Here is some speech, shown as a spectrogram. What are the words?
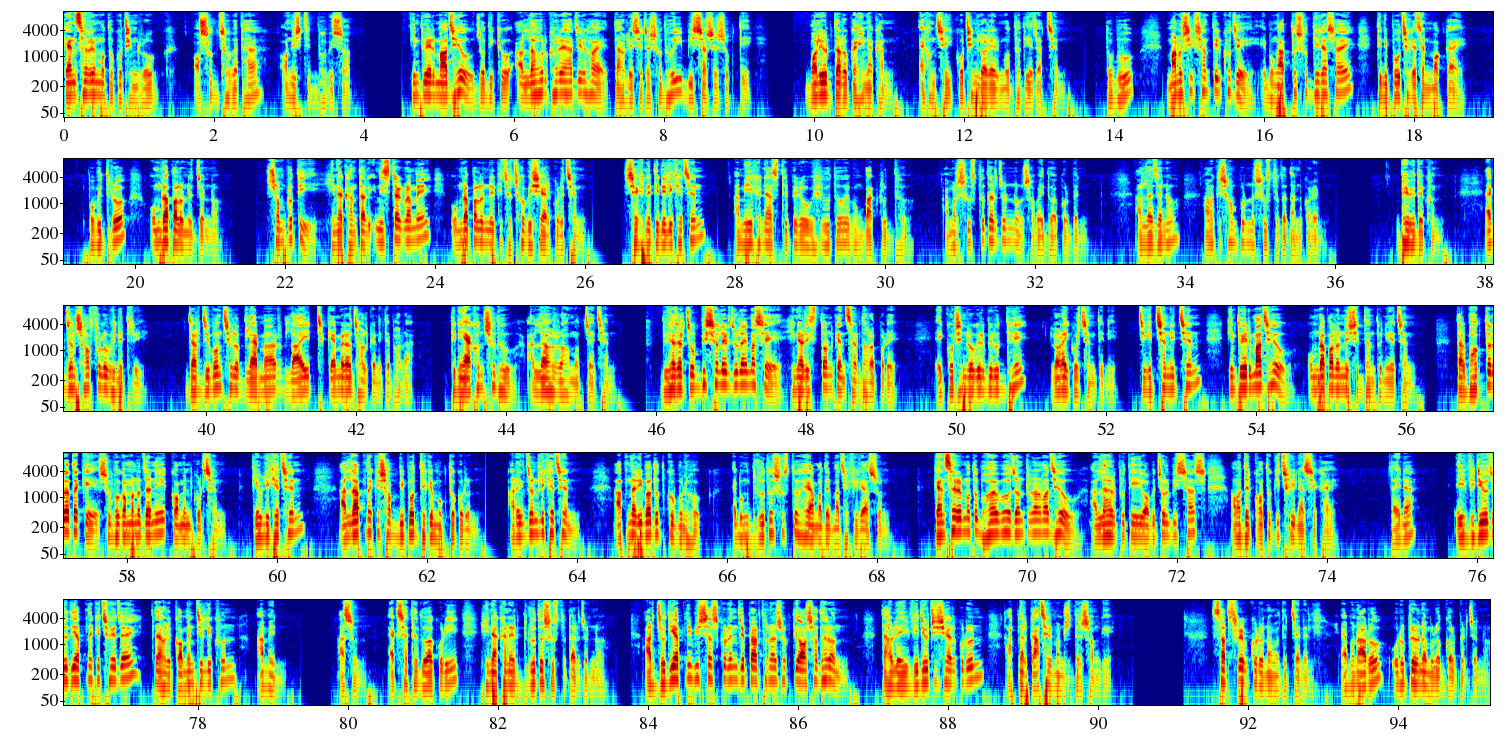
ক্যান্সারের মতো কঠিন রোগ, অসহ্য ব্যথা, অনিশ্চিত ভবিষ্যৎ। কিন্তু এর মাঝেও যদি কেউ আল্লাহর ঘরে হাজির হয়, তাহলে সেটা শুধুই বিশ্বাসের শক্তি। বলিউড তারকা হিনা খান এখন সেই কঠিন লড়াইয়ের মধ্য দিয়ে যাচ্ছেন। তবু মানসিক শান্তির খোঁজে এবং আত্মশুদ্ধির আশায় তিনি পৌঁছে গেছেন মক্কায়, পবিত্র উমরা পালনের জন্য। সম্প্রতি হিনা খান তার ইনস্টাগ্রামে উমরা পালনের কিছু ছবি শেয়ার করেছেন। সেখানে তিনি লিখেছেন আমি এখানে আসতে পেরে অভিভূত এবং বাকরুদ্ধ। আমার সুস্থতার জন্য সবাই দোয়া করবেন। আল্লাহ যেন আমাকে সম্পূর্ণ সুস্থতা দান করেন। ভেবে দেখুন, একজন সফল অভিনেত্রী, যার জীবন ছিল গ্ল্যামার, লাইট, ক্যামেরা ঝলকানিতে ভরা। তিনি এখন শুধু আল্লাহর রহমত চাইছেন। দুই হাজার চব্বিশ সালের জুলাই মাসে হিনার স্তন ক্যান্সার ধরা পড়ে। এই কঠিন রোগের বিরুদ্ধে লড়াই করছেন তিনি। চিকিৎসা নিচ্ছেন, কিন্তু এর মাঝেও উমরা পালনের সিদ্ধান্ত নিয়েছেন। তার ভক্তরা তাকে শুভকামনা জানিয়ে কমেন্ট করছেন। কেউ লিখেছেন, আল্লাহ আপনাকে সব বিপদ থেকে মুক্ত করুন। আরেকজন লিখেছেন, আপনার ইবাদত কবুল হোক এবং দ্রুত সুস্থ হয়ে আমাদের মাঝে ফিরে আসুন। ক্যান্সারের মতো ভয়াবহ যন্ত্রণার মাঝেও আল্লাহর প্রতি এই অবিচল বিশ্বাস আমাদের কত কিছুই না শেখায়। তাই না? এই ভিডিও যদি আপনাকে ছুঁয়ে যায়, তাহলে কমেন্টে লিখুন, আমিন। আসুন, একসাথে দোয়া করি হিনা খানের দ্রুত সুস্থতার জন্য। আর যদি আপনি বিশ্বাস করেন যে প্রার্থনা শক্তি অসাধারণ, তাহলে এই ভিডিওটি শেয়ার করুন আপনার কাছের মানুষদের সঙ্গে। সাবস্ক্রাইব করুন আমাদের চ্যানেল, এমন আরও অনুপ্রেরণামূলক গল্পের জন্য।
